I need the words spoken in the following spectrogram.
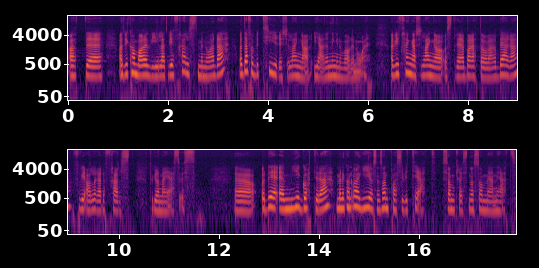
At, uh, at, vi kan bare hvile, at vi er frelst med nåde. Og derfor betyr ikke lenger gjerningene våre noe. At vi trenger ikke lenger å strebe etter å være bedre, for vi er allerede frelst pga. Jesus. Uh, og det er mye godt i det, men det kan òg gi oss en sånn passivitet som kristne og som menighet.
